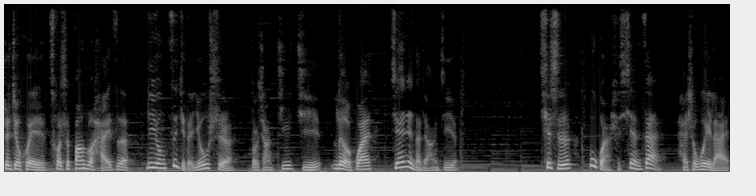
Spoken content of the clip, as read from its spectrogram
这就会错失帮助孩子利用自己的优势走向积极、乐观、坚韧的良机。其实，不管是现在还是未来，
